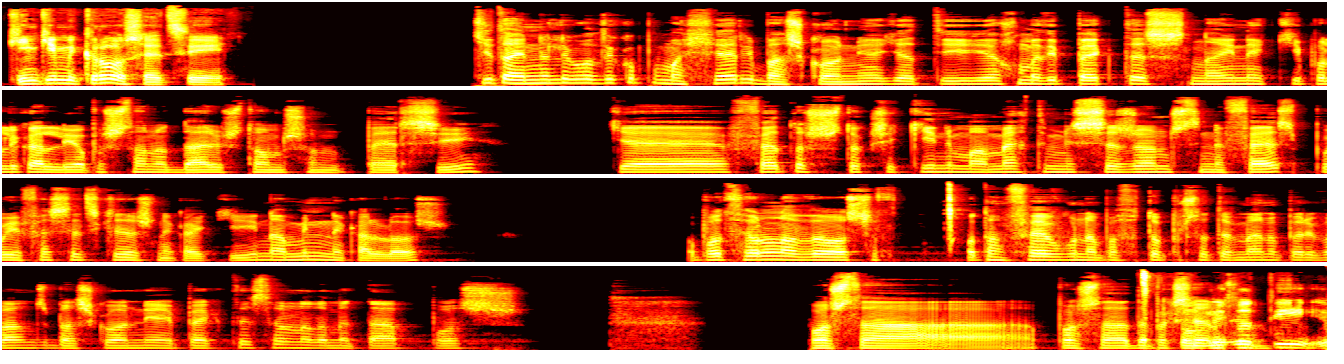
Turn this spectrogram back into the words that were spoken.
και είναι και μικρός έτσι. Κοίτα, είναι λίγο δίκοπο μαχαίρι η Μπασκόνια γιατί έχουμε δει παίκτες να είναι εκεί πολύ καλοί όπως ήταν ο Ντάριο Τόμσον πέρσι και φέτος στο ξεκίνημα μέχρι τη μισή σεζόν στην ΕΦΕΣ, που η ΕΦΕΣ έτσι κι είναι κακή, να μην είναι καλός. Οπότε θέλω να δω, όταν φεύγουν από αυτό το προστατευμένο περιβάλλον της Μπασκόνια οι παίκτες, θέλω να δω μετά πώς πώς θα, πώς θα ανταπεξέλθουν. Νομίζω ότι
